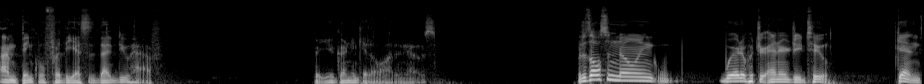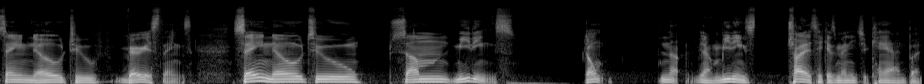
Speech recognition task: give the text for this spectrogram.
I'm thankful for the yeses that I do have. But you're going to get a lot of no's. But it's also knowing where to put your energy to. Again, saying no to various things. Saying no to some meetings. Don't, no, you know, meetings, try to take as many as you can, but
